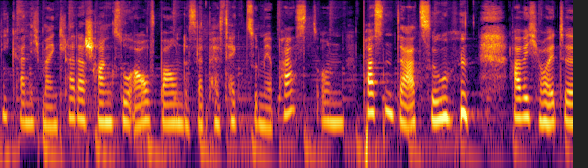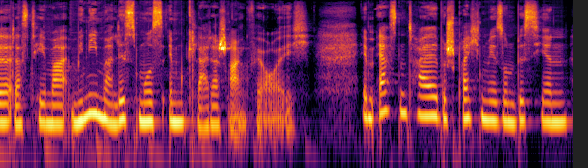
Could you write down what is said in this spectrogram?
Wie kann ich meinen Kleiderschrank so aufbauen, dass er perfekt zu mir passt? Und passend dazu habe ich heute das Thema Minimalismus im Kleiderschrank für euch. Im ersten Teil besprechen wir so ein bisschen,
